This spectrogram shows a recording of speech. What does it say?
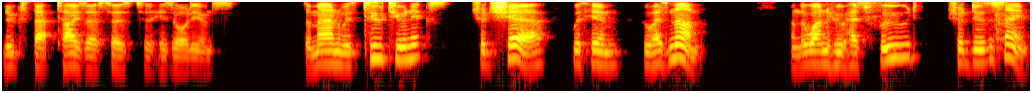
Luke's baptizer says to his audience, The man with two tunics should share with him who has none, and the one who has food should do the same.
